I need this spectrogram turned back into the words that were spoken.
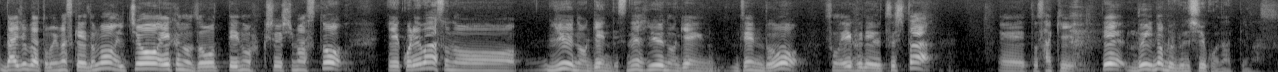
大丈夫だと思いますけれども一応 F の像っていうのを復習しますとこれはその U の弦ですね U の弦全部をその F で写したえー、と先で V の部分集合になっています。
